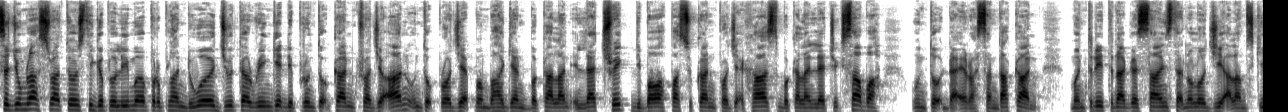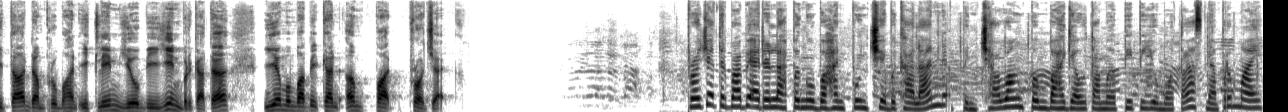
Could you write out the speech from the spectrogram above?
Sejumlah 135.2 juta ringgit diperuntukkan kerajaan untuk projek pembahagian bekalan elektrik di bawah pasukan projek khas bekalan elektrik Sabah untuk daerah Sandakan. Menteri Tenaga Sains Teknologi Alam Sekitar dan Perubahan Iklim Yeo Bee Yin berkata ia membabitkan empat projek. Projek terbabit adalah pengubahan punca bekalan, pencawang pembahagian utama PPU Motas dan Permai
